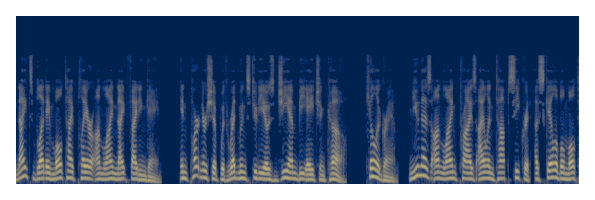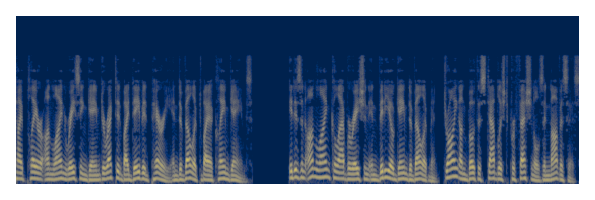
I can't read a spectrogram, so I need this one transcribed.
Knight's Blood a multiplayer online night fighting game. In partnership with Redmoon Studios GmbH & Co. Kilogram Munez Online Prize Island Top Secret, a scalable multiplayer online racing game directed by David Perry and developed by Acclaim Games. It is an online collaboration in video game development, drawing on both established professionals and novices.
